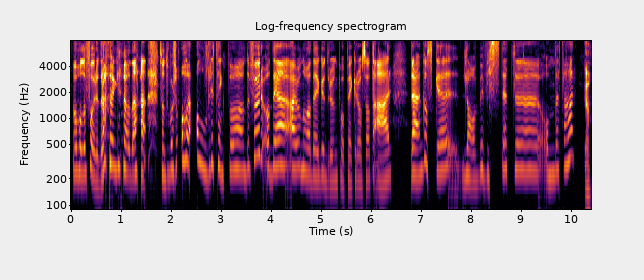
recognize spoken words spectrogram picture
og holder foredrag. og det er sånn at du bare så, Å, jeg har aldri tenkt på det før! Og det er jo noe av det Gudrun påpeker også, at det er, det er en ganske lav bevissthet øh, om dette her. Ja.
